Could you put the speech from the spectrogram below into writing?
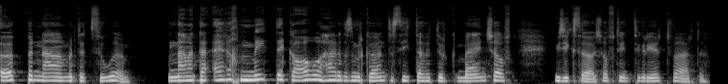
jemanden nehmen wir dazu. Und nehmen den einfach mit, egal woher dass wir gehen, dass sie durch die Gemeinschaft in unsere Gesellschaft integriert werden.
